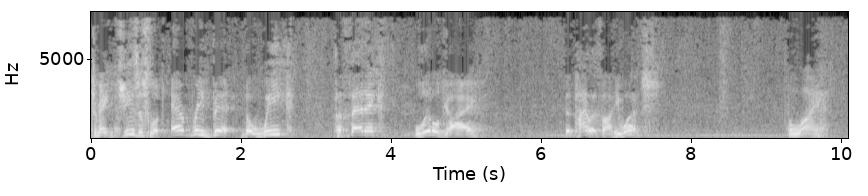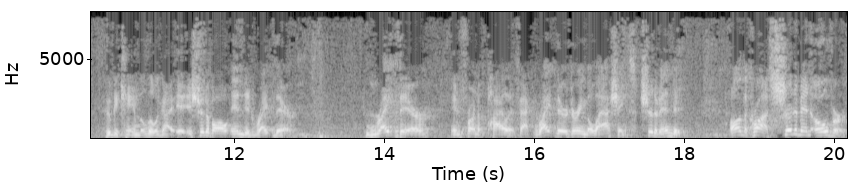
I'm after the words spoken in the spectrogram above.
to make Jesus look every bit the weak, pathetic, little guy that Pilate thought he was. The lion who became the little guy. It, should have all ended right there. Right there in front of Pilate. In fact, right there during the lashings should have ended. On the cross should have been over.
